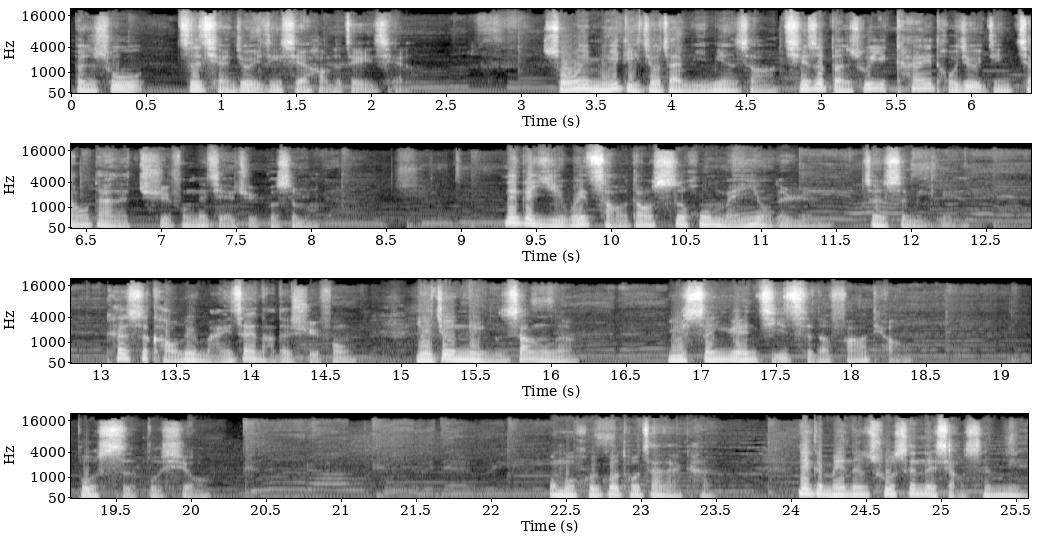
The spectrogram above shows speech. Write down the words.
本书之前就已经写好了这一切。所谓谜底就在谜面上，其实本书一开头就已经交代了曲峰的结局，不是吗？那个以为找到似乎没有的人，正是米莲。开始考虑埋在哪的许峰，也就拧上了与深渊疾驰的发条，不死不休。我们回过头再来看，那个没能出生的小生命，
